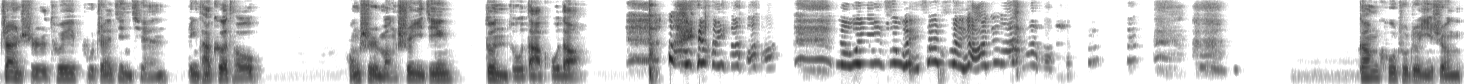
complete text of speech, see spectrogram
战士推普斋近前，令他磕头。洪氏猛吃一惊，顿足大哭道。哎呀呀！那我儿子为啥这样子啊？刚哭出这一声，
